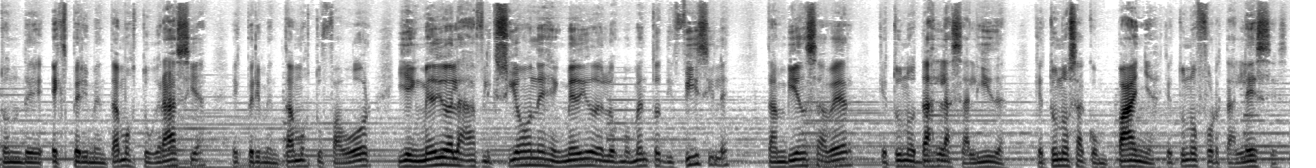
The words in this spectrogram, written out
donde experimentamos tu gracia, experimentamos tu favor y en medio de las aflicciones, en medio de los momentos difíciles, también saber que tú nos das la salida, que tú nos acompañas, que tú nos fortaleces.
